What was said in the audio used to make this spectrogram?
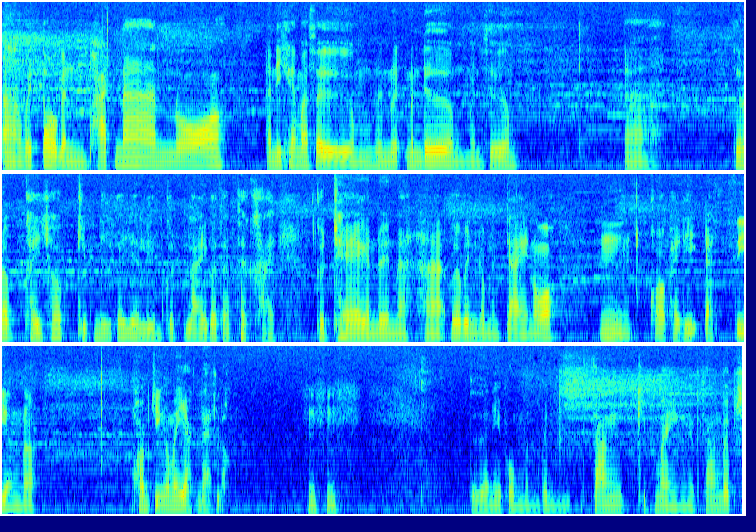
อ่า ไว้ต่อกันพาร์ทหน้าเนาะอันนี้แค่มาเสริมเหมือนมันเดิมมันเสริม อ่าสำหรับใครชอบคลิปนี้ก็อย่าลืมกดไลค์กด subscribe กดแชร์กันด้วยนะฮะ เพื่อเป็นกำลังใจเนาะอืม ขออภัยที่ดัดเสียงเนาะ ความจริงก็ไม่อยากดัดหรอก แต่ตอนนี้ผมมันเป็นสร้างคลิปใหม่สร้างแบบช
